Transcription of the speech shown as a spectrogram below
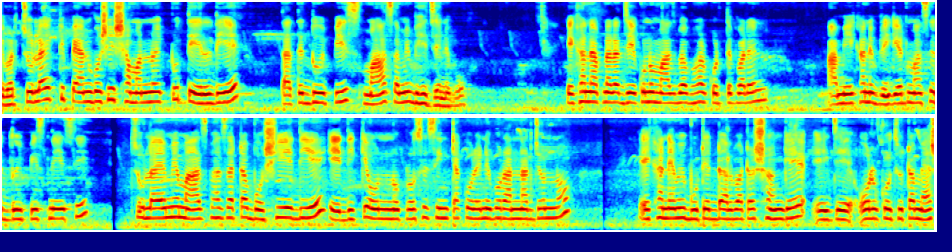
এবার চুলায় একটি প্যান বসিয়ে সামান্য একটু তেল দিয়ে তাতে দুই পিস মাছ আমি ভেজে নেব। এখানে আপনারা যে কোনো মাছ ব্যবহার করতে পারেন। আমি এখানে ব্রিগেড মাছের দুই পিস নিয়েছি। চুলায় আমি মাছ ভাজাটা বসিয়ে দিয়ে এদিকে অন্য প্রসেসিংটা করে নেব রান্নার জন্য। এখানে আমি বুটের ডাল বাটার সঙ্গে এই যে ওল কচুটা ম্যাশ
